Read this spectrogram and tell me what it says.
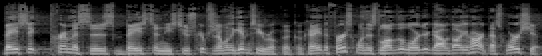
basic premises based in these two scriptures. I want to give them to you real quick, okay? The first one is love the Lord your God with all your heart. That's worship.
